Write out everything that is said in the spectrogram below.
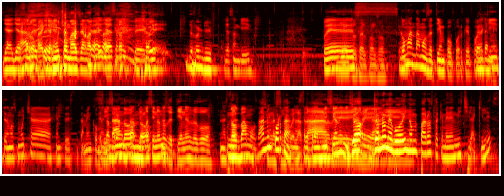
Ya, ya son para este, mucho más llamativas. ya, son este, ya son GIF. Ya son GIF. Pues, Alfonso. ¿cómo andamos de tiempo? Porque por aquí tenemos mucha gente este, también comentando. además, si no nos detienen, luego nos vamos. Ah, no importa. Nuestra transmisión Yo, yo no me voy, no me paro hasta que me den mis chilaquiles.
